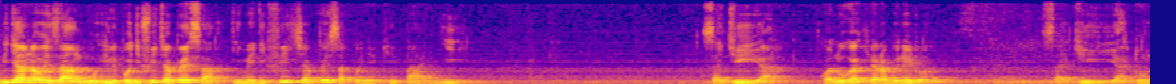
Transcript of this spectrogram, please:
vijana wenzangu, ilipojificha pesa, imejificha pesa kwenye kipaji. Sajia kwa lugha ya Kiarabu inaitwa sajiyatun.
